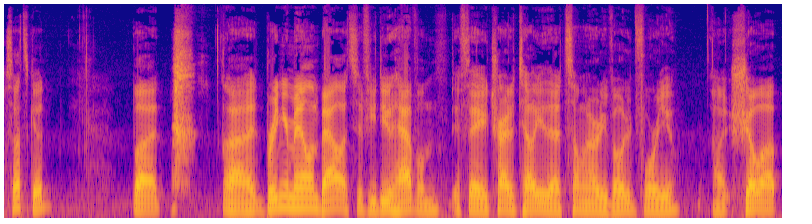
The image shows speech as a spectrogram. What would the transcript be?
so that's good. But uh, bring your mail in ballots if you do have them. If they try to tell you that someone already voted for you, uh, show up.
